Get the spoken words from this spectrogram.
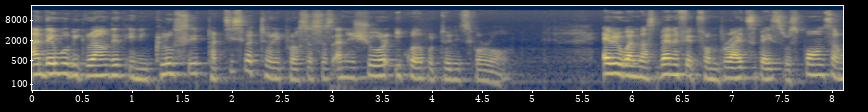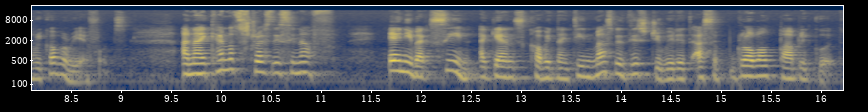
And they will be grounded in inclusive, participatory processes and ensure equal opportunities for all. Everyone must benefit from rights based response and recovery efforts. And I cannot stress this enough. Any vaccine against COVID 19 must be distributed as a global public good.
